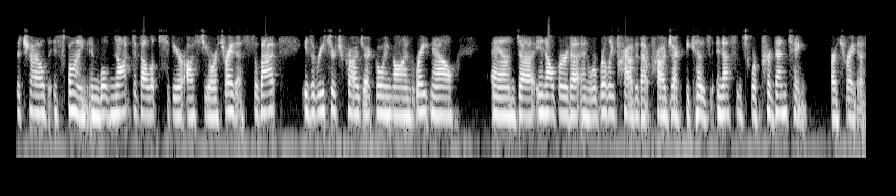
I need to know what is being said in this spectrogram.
the child is fine and will not develop severe osteoarthritis. So that is a research project going on right now and uh, in Alberta, and we're really proud of that project because, in essence, we're preventing arthritis.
